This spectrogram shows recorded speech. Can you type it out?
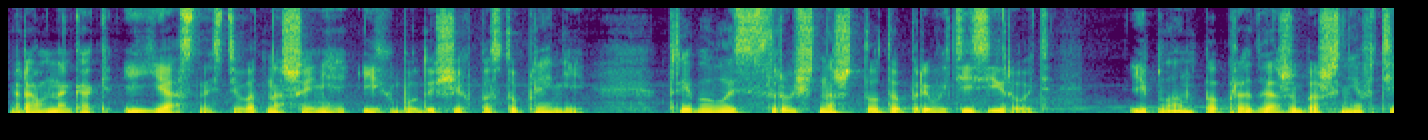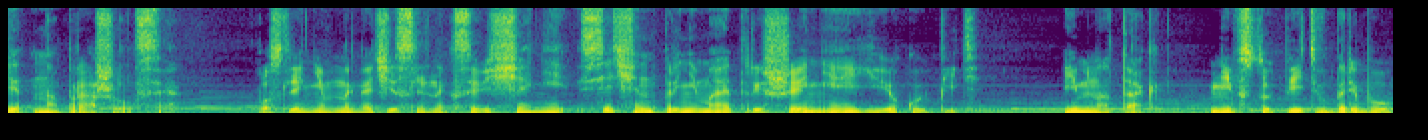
равно как и ясности в отношении их будущих поступлений, требовалось срочно что-то приватизировать, и план по продаже Башнефти напрашивался. После немногочисленных совещаний Сечин принимает решение ее купить. Именно так. Не вступить в борьбу,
